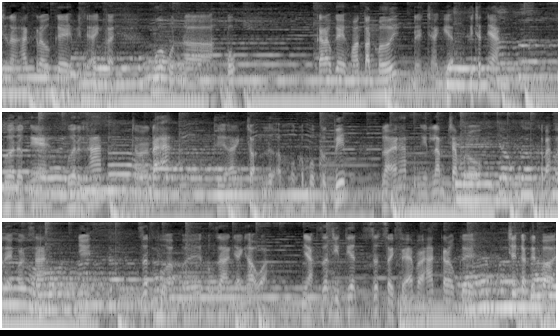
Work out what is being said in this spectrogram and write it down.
chức năng hát karaoke vì thế anh phải mua một uh, bộ karaoke hoàn toàn mới để trải nghiệm cái chất nhạc. Vừa được nghe vừa được hát cho nó đã thì anh chọn lựa một combo cực vip loại SH 1500 Pro các bạn có thể quan sát, nhìn. Rất phù hợp với không gian nhà anh Hậu ạ. À. nhạc rất chi tiết, rất sạch sẽ và hát karaoke. Trên cả tuyệt vời,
